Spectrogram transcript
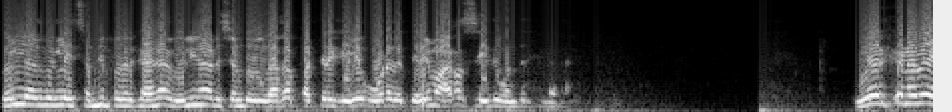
தொழிலாளர்களை சந்திப்பதற்காக வெளிநாடு சென்றுள்ளதாக பத்திரிகையிலும் ஊடகத்திலையும் அரசு செய்து வந்திருக்கின்றன. ஏற்கனவே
